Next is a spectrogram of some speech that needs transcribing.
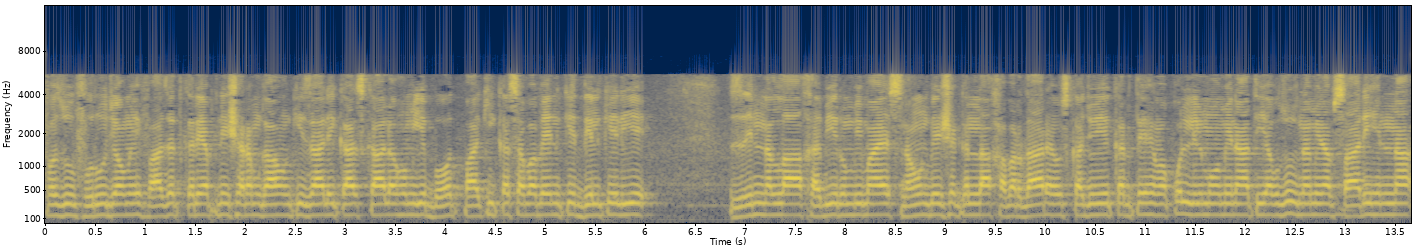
فضو فروجوں میں حفاظت کرے اپنی شرم گاہوں کی ظالی کا اسکال یہ بہت پاکی کا سبب ہے ان کے دل کے لیے۔ ذن اللہ خبیر بما سنون بے شک اللہ خبردار ہے اس کا جو یہ کرتے ہیں۔ وقل المومناتی اغزوز نمن اب ساری ہننا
